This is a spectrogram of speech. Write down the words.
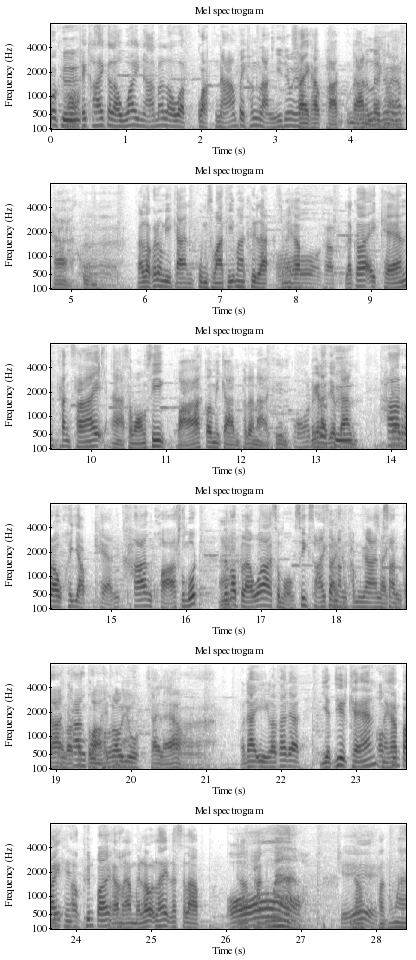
ก็คือคล้ายๆกับเราว่ายน้ำแล้วเราแบบกวักน้ำไปข้างหลังนี้ใช่ไหมครัใช่ครับผลักดันแบบนั้นไปเลยใช่ข้างไหมหครัลับงอ่าคุมอ่าแล้วเราก็ต้องมีการคุมสมาธิมากขึ้นแล้วใช่ไหมครับ อ๋อครับ แล้วก็ไอ้แขนข้างซ้ายอ่าสมองซีกขวาก็มีการพัฒนาขึ้นอ๋อในนั่ขนณะก็เดียวคือกัน ถ้าเราขยับแขนข้างขวาสมมติ อ่านั่นก็แปลว่าสมองซีกซ้ายกำลังทำงานใช่คบสั่งการแล้วข้างขวาของเราอยู่ ใช่แล้ว อ่า พอได้อีกเราก็จะเหยียดยืดแขนเอานะครับขึ้นไปเหยียดเอาขึ้นไปนะครับมาเหมือนเราไล่ละสลับอ๋อแล้วพักลงมาโอเคนะครับพักลงมา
